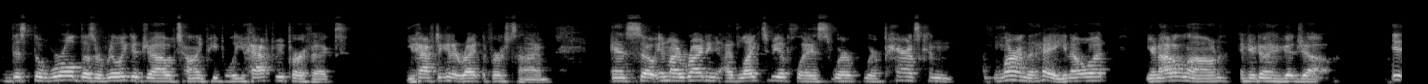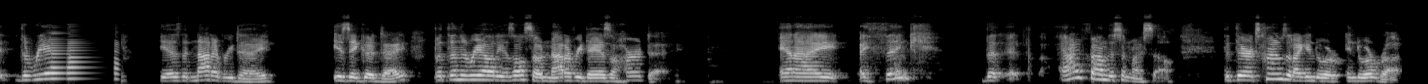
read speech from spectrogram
this the world does a really good job of telling people you have to be perfect. You have to get it right the first time. And so in my writing i'd like to be a place where where parents can learn that hey you know what? You're not alone and you're doing a good job. It the reality is that not every day is a good day but then the reality is also not every day is a hard day and I I think that and I found this in myself that there are times that I get into a into a rut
